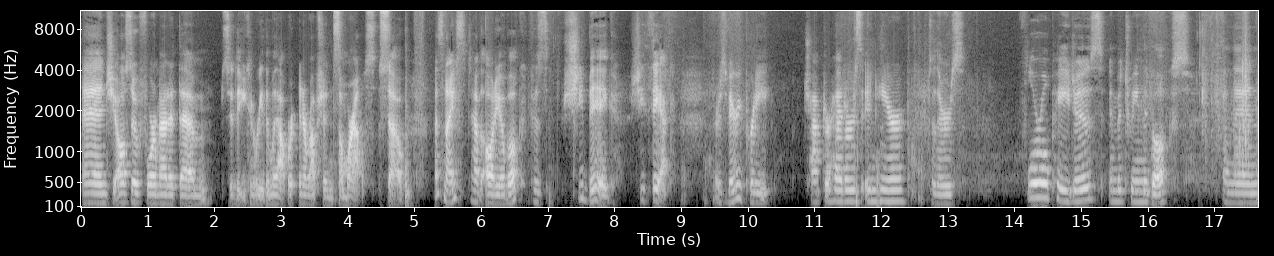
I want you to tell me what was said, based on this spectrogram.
and she also formatted them so that you can read them without interruption somewhere else. So that's nice to have the audiobook because she big, she thick. There's very pretty chapter headers in here. So there's floral pages in between the books and then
